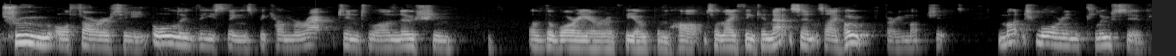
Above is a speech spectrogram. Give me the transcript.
true authority. All of these things become wrapped into our notion of the warrior of the open heart. And I think, in that sense, I hope very much it's much more inclusive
